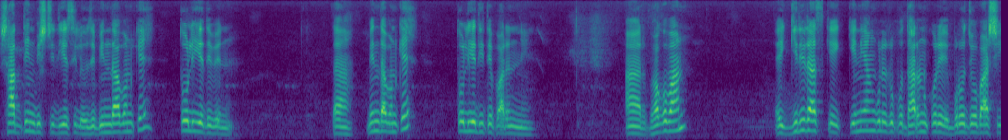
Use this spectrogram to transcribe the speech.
সাত দিন বৃষ্টি দিয়েছিল যে বৃন্দাবনকে তলিয়ে দেবেন। তা বৃন্দাবনকে তলিয়ে দিতে পারেননি। আর ভগবান এই গিরিরাজকে কেনি আঙ্গুলের উপর ধারণ করে ব্রজবাসী,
